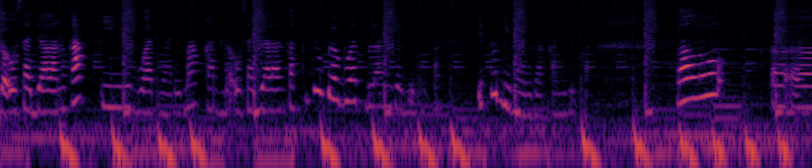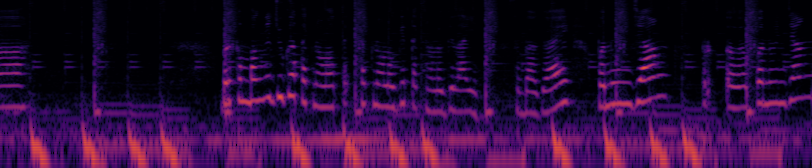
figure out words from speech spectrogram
gak usah jalan kaki buat nyari makan, gak usah jalan kaki juga buat belanja gitu kan. Itu dimanjakan juga. Lalu uh, berkembangnya juga teknologi teknologi teknologi lain. Sebagai penunjang per, uh, penunjang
